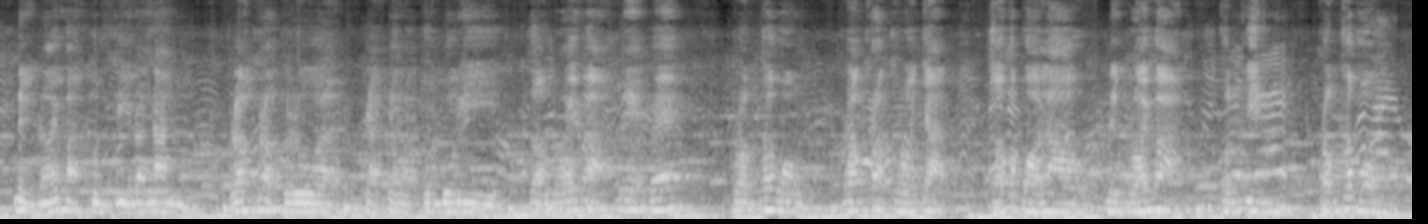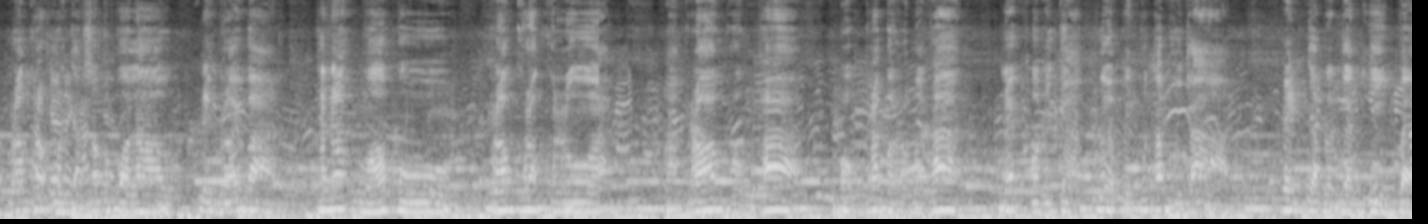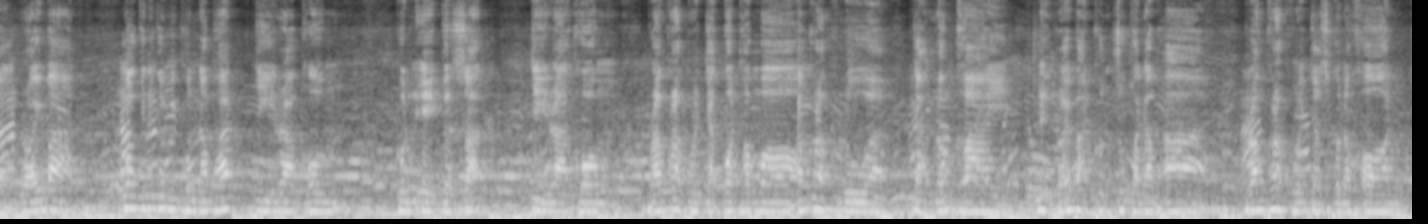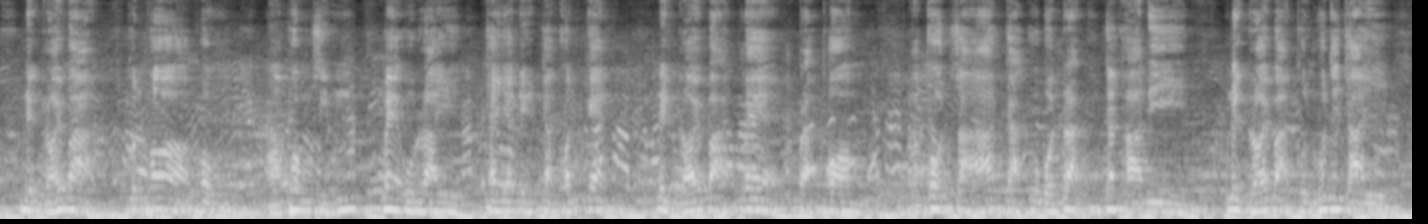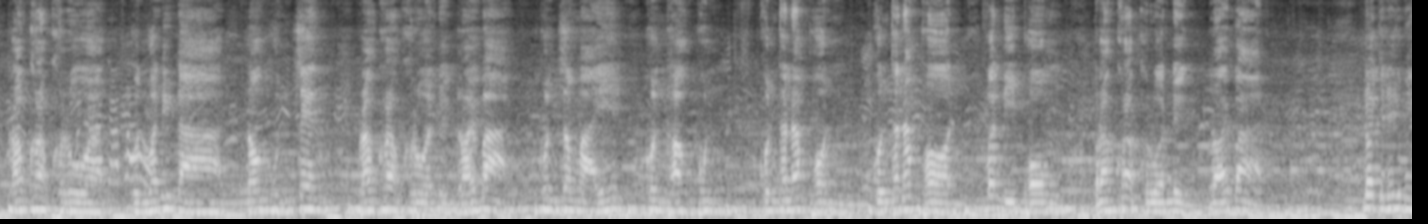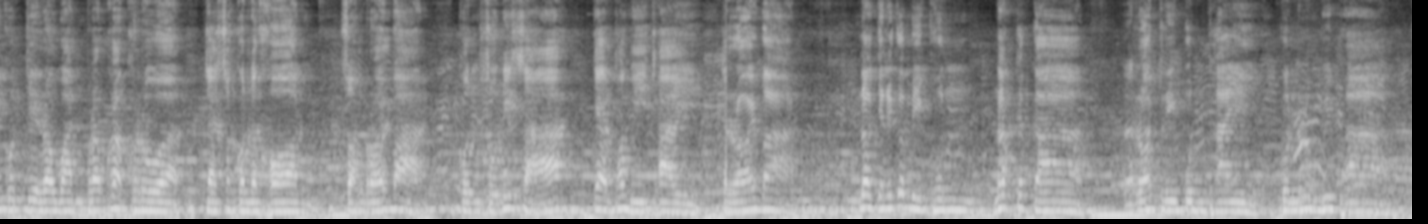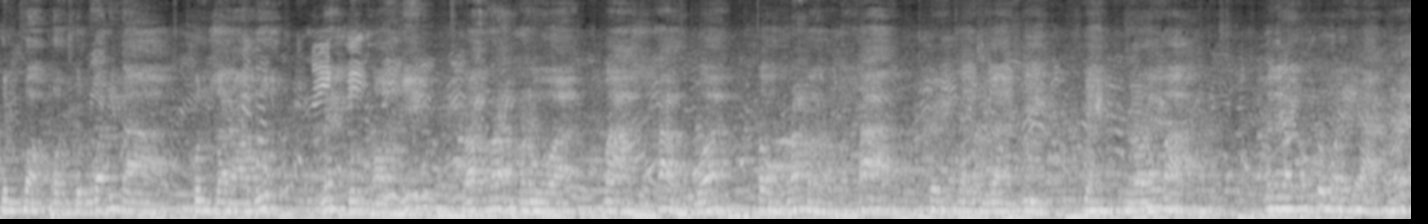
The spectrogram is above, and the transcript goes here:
100 บาทคุณธีรนันรับครอบครัวจากจังหวัดชนบุรี 200 บาทแม่แพะพรหมทวงรับครอบครัวจากสปปลาว 100 บาท คุณอินพรหมทวงรับครอบครัวจากสปปลาว 100 บาทคณะหมอปูพร้อมครอบครัวมาพร้อมห่มผ้าองค์พระบรมธาตุและบริจาคเพื่อเป็นพุทธบูชา 100 บาท นอกจากนี้ก็มีคุณนภัสจีราคม คุณเอกศักดิ์จีราคมพร้อมครอบครัวจากกทมพร้อมครอบครัวจากน้องคาย 100 บาทคุณสุวรรณภาพร้อมครอบครัวจากสกลนคร 100 บาท คุณพ่อพงษ์พงศิลป์แม่อุไรชัยเดชจากขอนแก่น 100 บาทแม่ประทองโคตรสาจากอุบลราชธานี 100 บาทคุณวุฒิชัย พร้อมครอบครัว คุณวนิดา น้องหุ่นเส้น พร้อมครอบครัว 100 บาท คุณสมัย คุณทองคุณ คุณธนพล คุณธนพรมณีพงศ์พร้อมครอบครัว 100 บาท นอกจากนี้ก็มีคุณจิรวรรณพร้อมครอบครัวจากสกลนคร 200 บาท คุณสุนิสา แก้วทวีชัย100บาท นอกจากนี้ก็มีคุณนัทการ้อยตรีบุญไทย คุณรุ่งวิภา คุณปองพลคุณวนิดา คุณสราวุธและคุณทองยิ้มรับครอบครัว มาสู่ข้าวหัวตรงพระบรมธาตุเป็นจำนวนเงินอีก700บาทเป็นรายของผู้บริจาคนะ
